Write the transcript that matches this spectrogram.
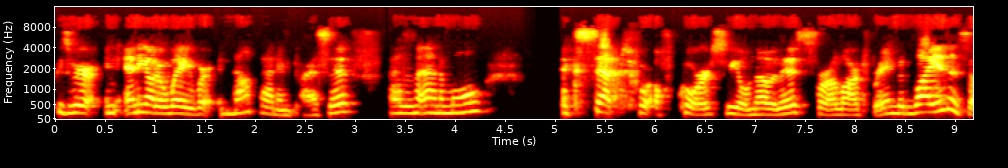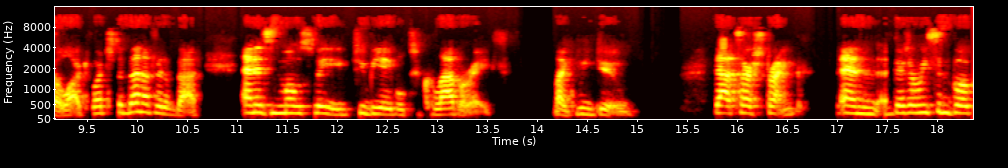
Because we're in any other way, we're not that impressive as an animal, except for, of course, we all know this for a large brain. But why is it so large? What's the benefit of that? And it's mostly to be able to collaborate like we do. That's our strength. And there's a recent book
